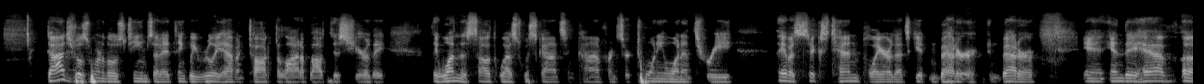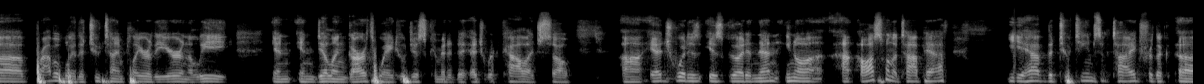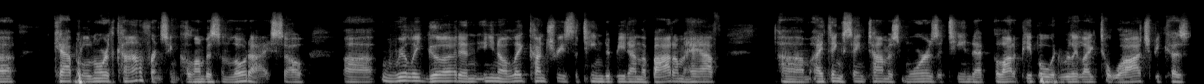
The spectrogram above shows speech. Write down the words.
Dodgeville is one of those teams that I think we really haven't talked a lot about this year. They they won the Southwest Wisconsin Conference. They're 21 and three. They have a 6'10 player that's getting better and better. And, and they have uh, probably the two time player of the year in the league in, in Dylan Garthwaite, who just committed to Edgewood College. So uh, Edgewood is, is good. And then, you know, uh, also in the top half, you have the two teams that tied for the uh, Capital North Conference in Columbus and Lodi. So uh, really good. And, you know, Lake Country is the team to beat on the bottom half. Um, I think St. Thomas More is a team that a lot of people would really like to watch because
